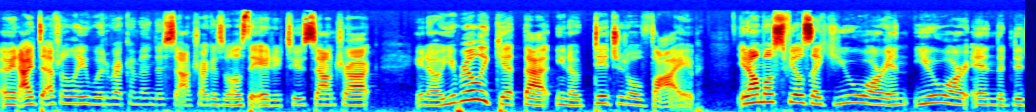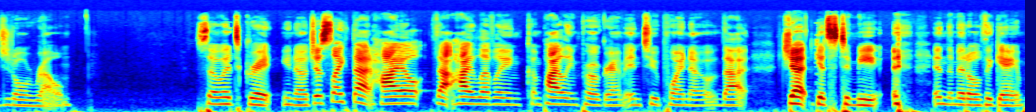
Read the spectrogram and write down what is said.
I mean i definitely would recommend this soundtrack as well as the 82 soundtrack. You know you really get that you know digital vibe. It almost feels like you are in you are in the digital realm. So it's great, you know, just like that high that high leveling compiling program in 2.0 that Jet gets to meet in the middle of the game.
